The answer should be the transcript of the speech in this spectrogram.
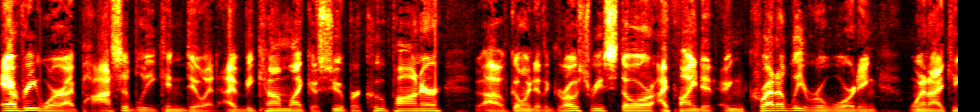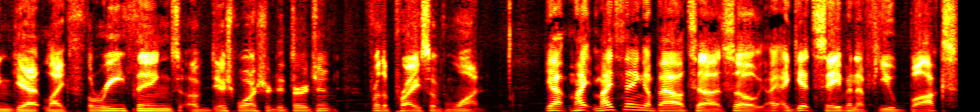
everywhere I possibly can do it. I've become like a super couponer of going to the grocery store. I find it incredibly rewarding when I can get like three things of dishwasher detergent for the price of one. Yeah, my my thing about uh, so I, I get saving a few bucks,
